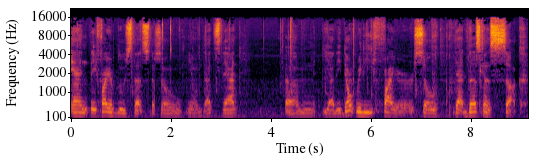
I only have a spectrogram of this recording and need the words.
and they fire blue studs so you know that's that um, yeah, they don't really fire, so that does kind of suck.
